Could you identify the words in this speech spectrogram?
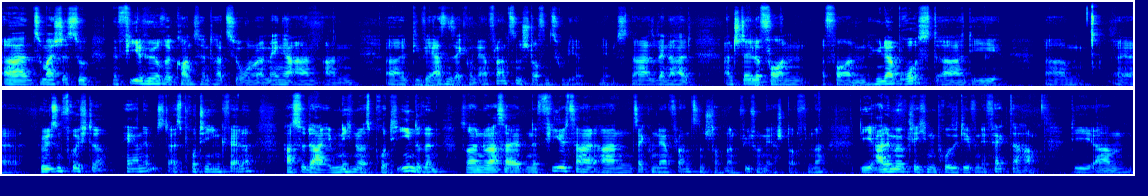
äh, zum Beispiel, dass du eine viel höhere Konzentration oder Menge an, an äh, diversen sekundären Pflanzenstoffen zu dir nimmst. Ne? Also wenn du halt anstelle von, von Hühnerbrust, äh, die ähm, äh, Hülsenfrüchte hernimmst als Proteinquelle, hast du da eben nicht nur das Protein drin, sondern du hast halt eine Vielzahl an sekundären Pflanzenstoffen, an Phytonährstoffen, ne, die alle möglichen positiven Effekte haben. Die ähm,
